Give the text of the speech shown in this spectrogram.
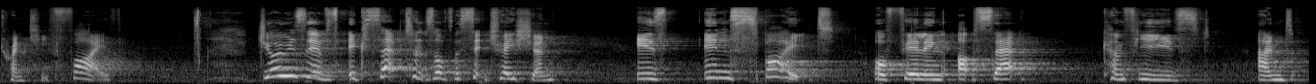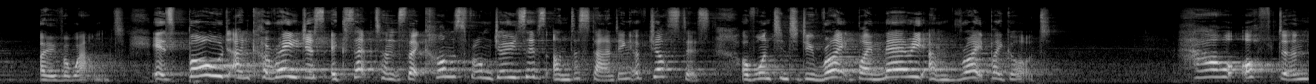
25. Joseph's acceptance of the situation is in spite of feeling upset, confused, and overwhelmed. It's bold and courageous acceptance that comes from Joseph's understanding of justice, of wanting to do right by Mary and right by God. How often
